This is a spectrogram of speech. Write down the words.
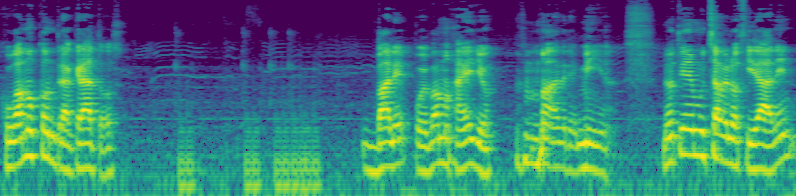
Jugamos contra Kratos. Vale, pues vamos a ello. Madre mía. No tiene mucha velocidad, ¿eh?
